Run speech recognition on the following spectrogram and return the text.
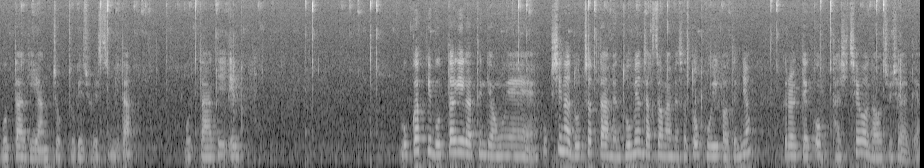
못따기 양쪽 두 개 주겠습니다. 못따기 1 목깎이 못따기 같은 경우에 혹시나 놓쳤다 하면 도면 작성하면서 또 보이거든요. 그럴 때 꼭 다시 채워 넣어 주셔야 돼요.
